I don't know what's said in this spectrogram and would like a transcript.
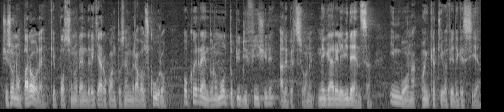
Ci sono parole che possono rendere chiaro quanto sembrava oscuro o che rendono molto più difficile alle persone negare l'evidenza, in buona o in cattiva fede che sia.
